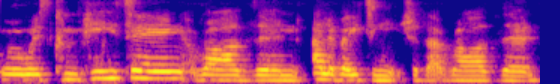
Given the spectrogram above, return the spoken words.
we're always competing rather than elevating each other, rather than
